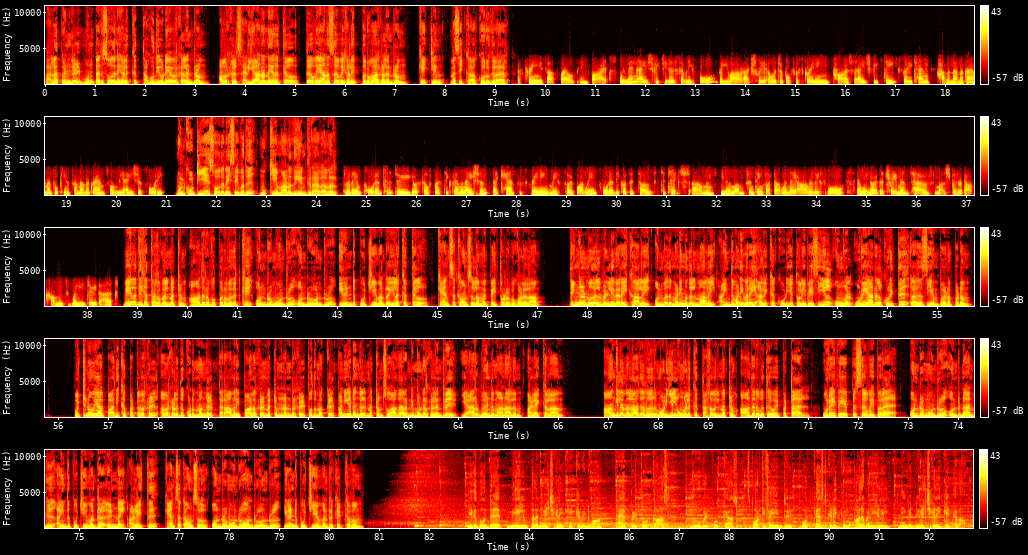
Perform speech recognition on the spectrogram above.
பல பெண்கள் முன் பரிசோதனைகளுக்கு தகுதியுடையவர்கள் என்றும் அவர்கள் சரியான நேரத்தில் தேவையான சேவைகளை பெறுவார்கள் என்றும் கெய்ட்லின் மெசிகா கூறுகிறார் Screen New South Wales invites women aged 50 to 74, but you are actually eligible for screening prior to age 50. So you can have a mammogram and book in for mammograms from the age of 40. முன்கூட்டியே சோதனை செய்வது முக்கியமானது என்கிறார் அவர் It's really important to do your self breast examinations. That cancer screening is so vitally important because it does detect, um, you know, lumps and things like that when they are really small. And we know that treatments have much better outcomes when you do that. மேலதிக தகவல் மற்றும் ஆதரவு பெறுவதற்கு ஒன்று மூன்று ஒன்று ஒன்று இரண்டு பூஜ்ஜியம் என்ற இலக்கத்தில் கேன்சர் கவுன்சில் அமைப்பை தொடர்பு கொள்ளலாம் திங்கள் முதல் வெள்ளி வரை காலை ஒன்பது மணி முதல் மாலை ஐந்து மணி வரை அழைக்கக்கூடிய தொலைபேசியில் உங்கள் உரையாடல் குறித்து ரகசியம் பேணப்படும். புற்றுநோயால் பாதிக்கப்பட்டவர்கள் அவர்களது குடும்பங்கள் பராமரிப்பாளர்கள் மற்றும் நண்பர்கள் பொதுமக்கள் பணியிடங்கள் மற்றும் சுகாதார நிபுணர்கள் என்று யார் வேண்டுமானாலும் அழைக்கலாம். ஆங்கிலம் அல்லாத வேறு மொழியில் உங்களுக்கு தகவல் மற்றும் ஆதரவு தேவைப்பட்டால் உரைபெயர்ப்பு சேவை பெற ஒன்று மூன்று ஒன்று நான்கு ஐந்து பூஜ்ஜியம் என்ற எண்ணை அழைத்து கேன்சர் கவுன்சில் ஒன்று மூன்று ஒன்று ஒன்று இரண்டு பூஜ்ஜியம் என்று கேட்கவும். இது போன்ற மேலும் பல நிகழ்ச்சிகளை கேட்க வேண்டுமா? Apple podcast Google podcast Spotify என்று பாட்காஸ்ட் கிடைக்கும் பல வழிகளில் நீங்கள் நிகழ்ச்சிகளை கேட்கலாம்.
